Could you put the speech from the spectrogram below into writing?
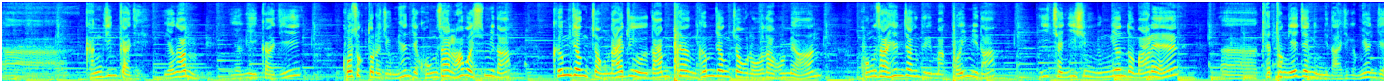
아, 강진까지 영암 여기까지 고속도로 지금 현재 공사를 하고 있습니다. 금정 쪽 나주 남평 금정 쪽으로 오다 보면 공사 현장들이 막 보입니다. 2026년도 말에 어, 개통 예정입니다. 지금 현재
